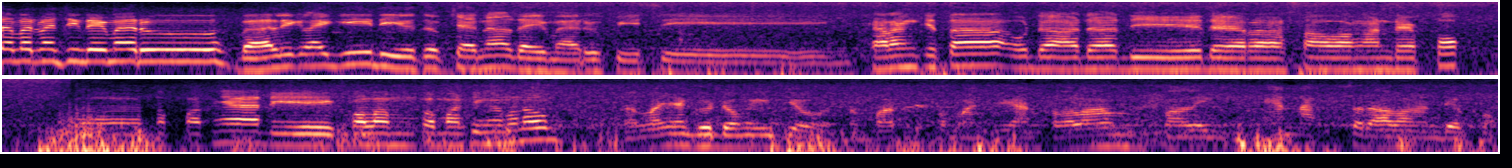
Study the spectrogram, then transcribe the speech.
sahabat mancing Daimaru, balik lagi di YouTube channel Daimaru Fishing. Sekarang kita udah ada di daerah Sawangan Depok, eh, tepatnya di kolam pemancingan mana Om? Namanya Godong Ijo, tempat pemancingan kolam paling enak Serawangan Depok.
